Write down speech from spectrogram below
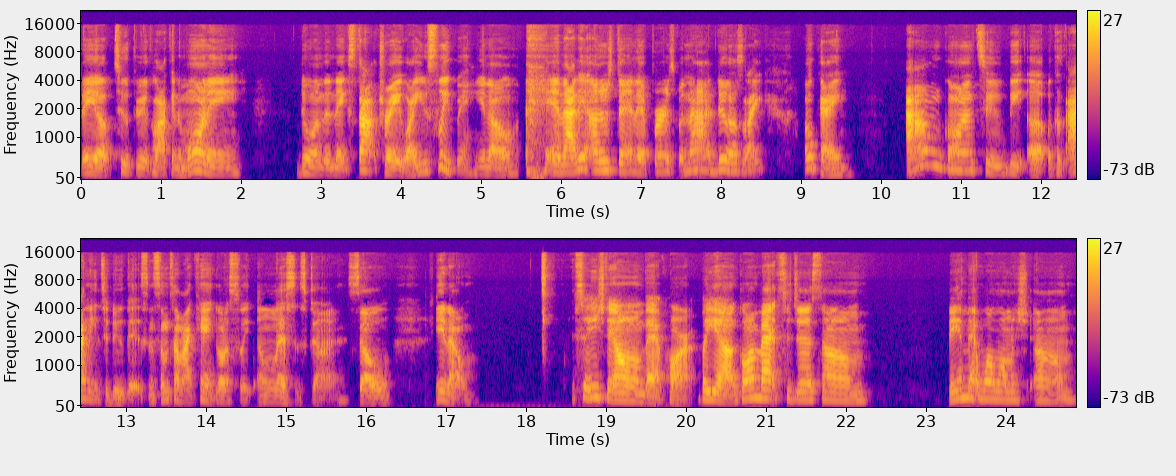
they up two, three o'clock in the morning doing the next stock trade while you sleeping, you know. And I didn't understand at first, but now I do. I was like, okay, I'm going to be up because I need to do this. And sometimes I can't go to sleep unless it's done. So, you know, so each day on on that part. But yeah, going back to just um being that one woman um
